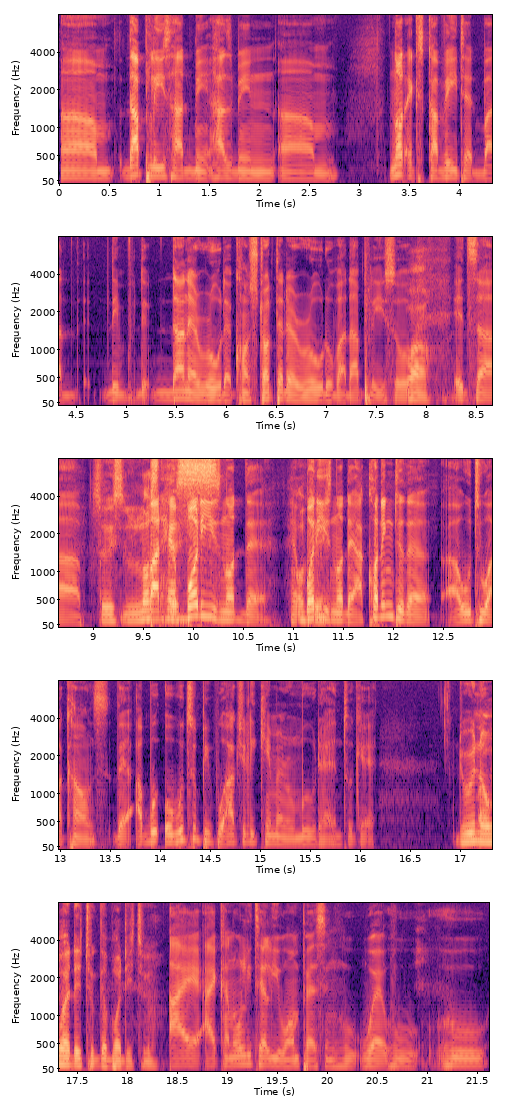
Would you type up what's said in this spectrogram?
Um, that place had been has been um not excavated, but they've, they've done a road, they constructed a road over that place. So Wow. it's uh So it's lost. but her body is not there. Her body is not there. According to the Utu accounts, the Obutu people actually came and removed her and took her. Do we know where they took the body to? I, I can only tell you one person who where who who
